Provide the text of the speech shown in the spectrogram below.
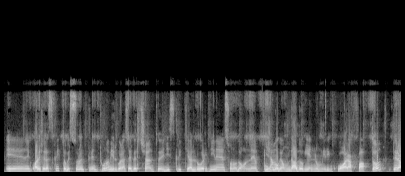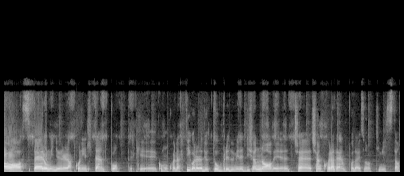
eh, nel quale c'era scritto che solo il 31,6% degli iscritti all'ordine sono donne. Diciamo che è un dato che non mi rincuora affatto, però spero migliorerà con il tempo, perché comunque l'articolo era di ottobre 2019, c'è, c'è ancora tempo, dai, sono ottimista.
